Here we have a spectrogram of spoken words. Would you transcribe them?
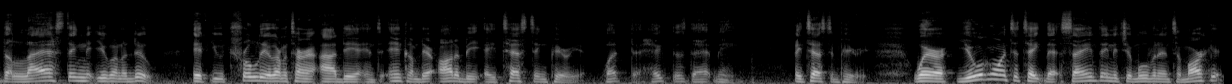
the last thing that you're going to do, if you truly are going to turn an idea into income, there ought to be a testing period. What the heck does that mean? A testing period where you are going to take that same thing that you're moving into market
